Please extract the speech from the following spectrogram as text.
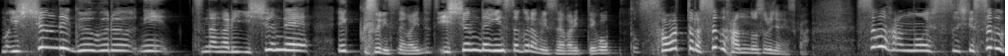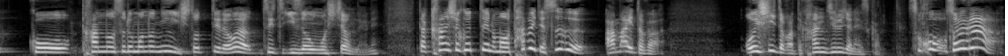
もう一瞬で Google につながり、一瞬で X につながり、一瞬で Instagram につながりって、こう、触ったらすぐ反応するじゃないですか。すぐ反応してすぐこう、反応するものに人っていうのはついつい依存をしちゃうんだよね。だから感触っていうのも食べてすぐ甘いとか、美味しいとかって感じるじゃないですか。そこ、それが、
